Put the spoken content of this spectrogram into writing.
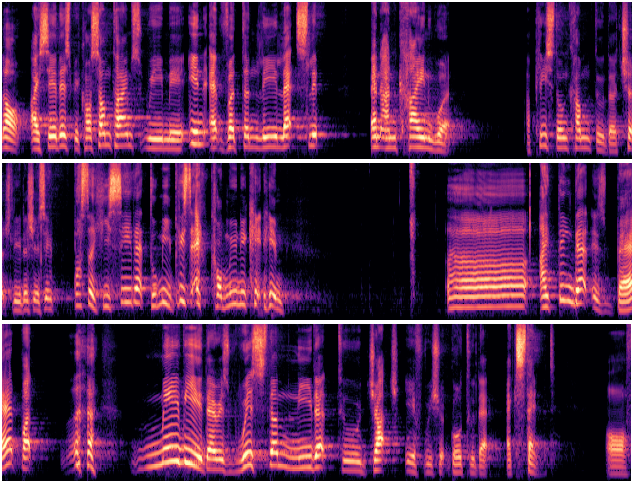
Now, I say this because sometimes we may inadvertently let slip an unkind word. Uh, please don't come to the church leadership and say, Pastor, he said that to me. Please excommunicate him. Uh, I think that is bad, but maybe there is wisdom needed to judge if we should go to that extent of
